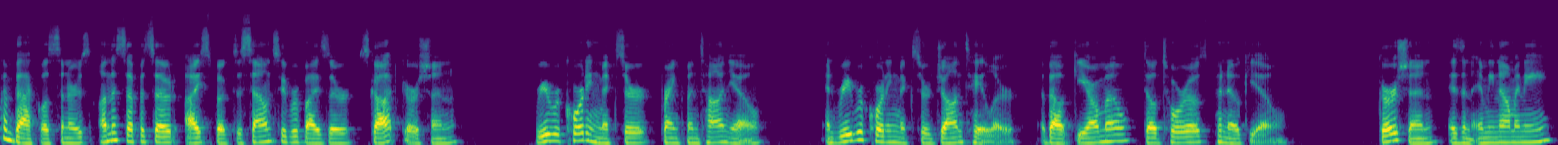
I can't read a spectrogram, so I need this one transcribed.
Welcome back, listeners. On this episode, I spoke to sound supervisor Scott Gershon, re recording mixer Frank Montano, and re recording mixer John Taylor about Guillermo del Toro's Pinocchio. Gershon is an Emmy nominee,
